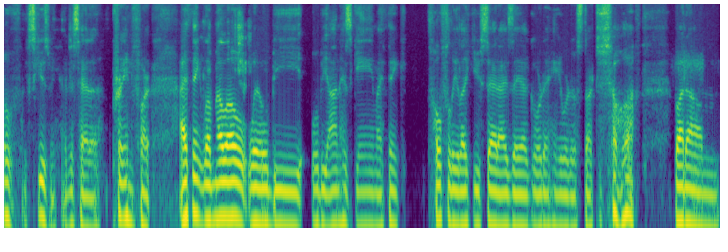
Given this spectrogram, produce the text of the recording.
oh excuse me, I just had a brain fart. I think LaMelo will be will be on his game. I think hopefully, like you said, Isaiah Gordon Hayward will start to show up. But um,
